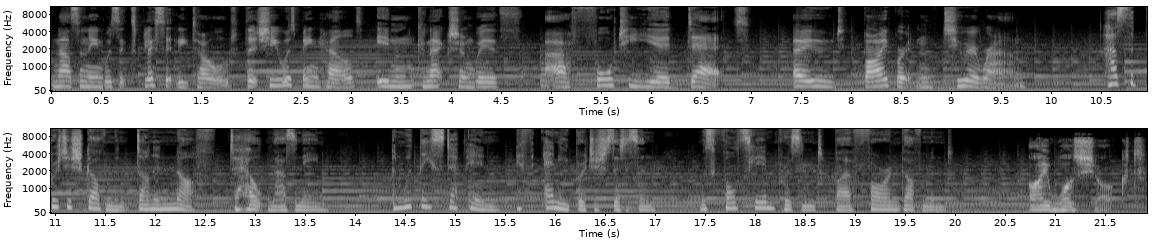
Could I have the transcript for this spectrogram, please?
Nazanin was explicitly told that she was being held in connection with a 40 year debt owed by Britain to Iran. Has the British government done enough to help Nazanin? And would they step in if any British citizen was falsely imprisoned by a foreign government? I was shocked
